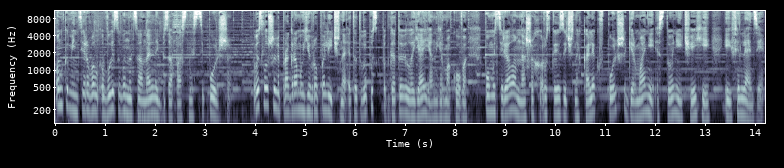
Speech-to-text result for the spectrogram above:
он комментировал вызовы национальной безопасности Польши. Вы слушали программу «Европа лично». Этот выпуск подготовила я, Яна Ермакова. По материалам наших русскоязычных коллег в Польше, Германии, Эстонии, Чехии и Финляндии.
